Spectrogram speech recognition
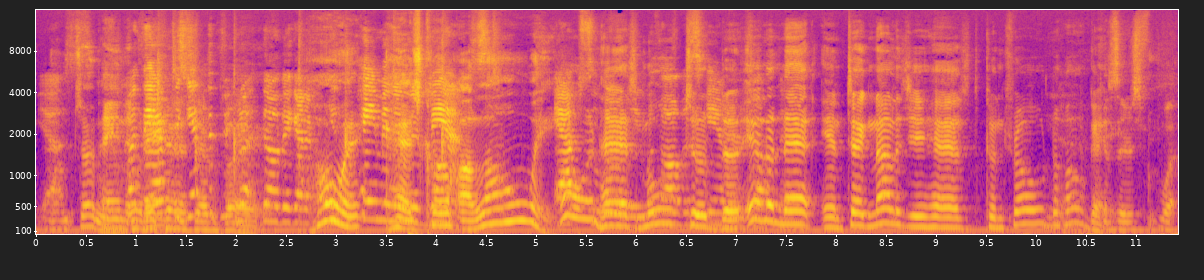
I'm Yes. telling Paying But they have to get App the flag. no. They got to get Hoeing the payment has in come advance. a long way. Owen has Absolutely, with all moved the to scammers the out internet and technology has controlled the whole game. Because there's what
